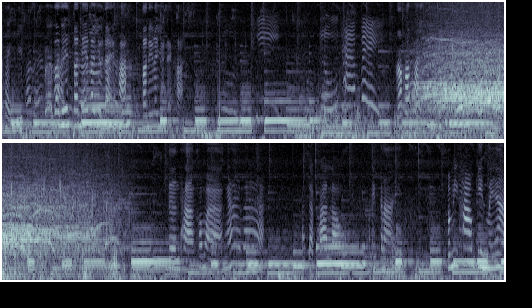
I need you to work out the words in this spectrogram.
มาถ่ายคลิป ตอนนี้ตอนนี้เราอยู่ไหนคะ ตอนนี้เราอยู่ไหนคะหนูคาเฟ่แล้วเขาถ่ายเดินทางเข้ามาง่ายมาก มาจากบ้านเราไม่ไกลเขามีข้าวกินไหมอะ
